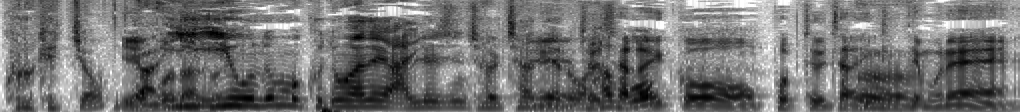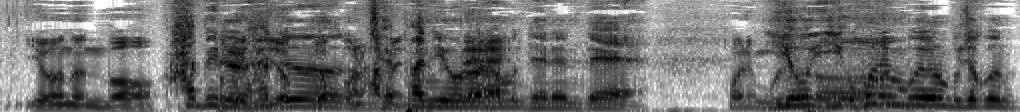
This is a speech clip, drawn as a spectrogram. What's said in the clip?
그렇겠죠. 예, 야, 이 이혼은 뭐 그동안에 알려진 절차대로 예, 절차가 하고 있고, 법 절차가 어. 있기 때문에, 이혼은 뭐. 합의를 하든 재판 이혼을 하면 되는데 이혼, 무효는 이 혼인 무효는 무조건 좀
